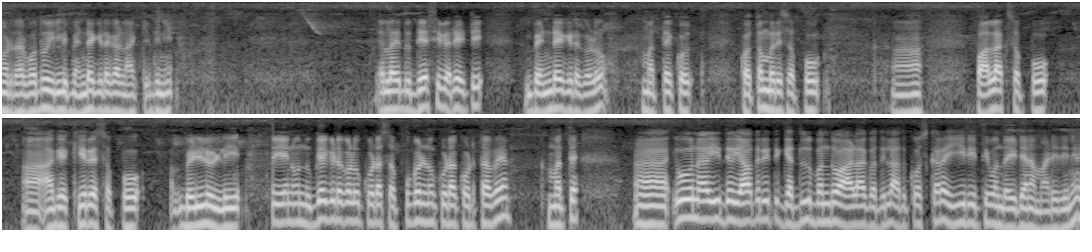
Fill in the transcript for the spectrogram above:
ನೋಡ್ತಾ ಇರ್ಬೋದು, ಇಲ್ಲಿ ಬೆಂಡೆ ಗಿಡಗಳನ್ನ ಹಾಕಿದ್ದೀನಿ. ಎಲ್ಲ ಇದು ದೇಸಿ ವೆರೈಟಿ ಬೆಂಡೆ ಗಿಡಗಳು, ಮತ್ತು ಕೊತ್ತಂಬರಿ ಸೊಪ್ಪು ಪಾಲಕ್ ಸೊಪ್ಪು ಹಾಗೆ ಕೀರೆ ಸೊಪ್ಪು, ಬೆಳ್ಳುಳ್ಳಿ, ಏನು ನುಗ್ಗೆ ಗಿಡಗಳು ಕೂಡ ಸೊಪ್ಪುಗಳನ್ನು ಕೂಡ ಕೊಡ್ತವೆ. ಮತ್ತು ಇವು ಇದು ಯಾವುದೇ ರೀತಿ ಗೆದ್ದಲು ಬಂದು ಹಾಳಾಗೋದಿಲ್ಲ, ಅದಕ್ಕೋಸ್ಕರ ಈ ರೀತಿ ಒಂದು ಐಡಿಯಾನ ಮಾಡಿದ್ದೀನಿ.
